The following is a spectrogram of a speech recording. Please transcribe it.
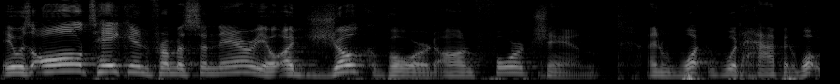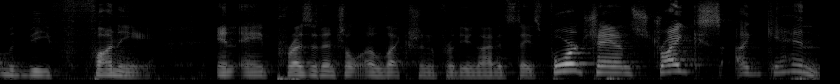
It was all taken from a scenario, a joke board on 4chan. And what would happen? What would be funny in a presidential election for the United States? 4chan strikes again.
